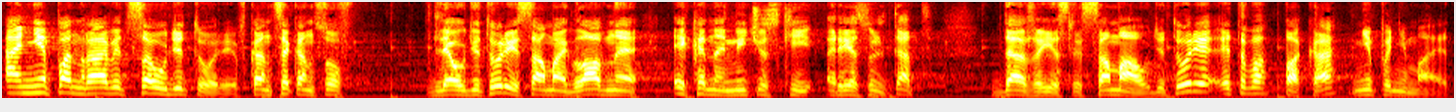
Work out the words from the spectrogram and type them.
а не понравиться аудитории. В конце концов, для аудитории самое главное – экономический результат – даже если сама аудитория этого пока не понимает.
